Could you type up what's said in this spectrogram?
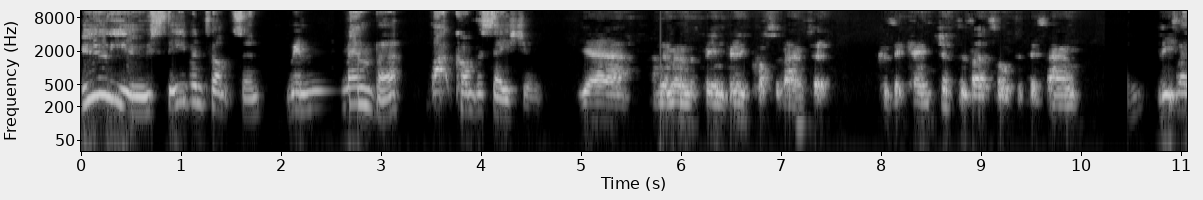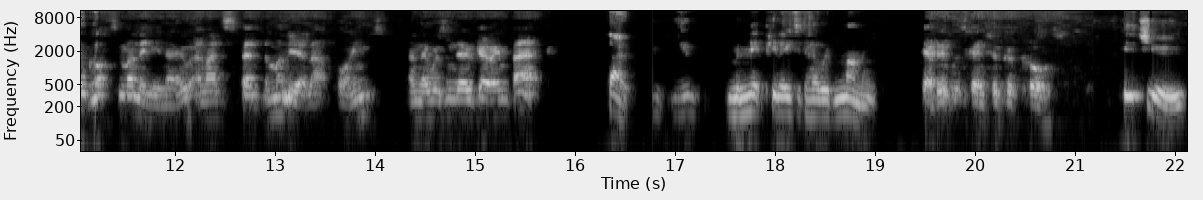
Do you, Stephen Thompson, remember that conversation? Yeah, I remember being really cross about it because it came just as I sorted this out. Lisa well, lost money, you know, and I'd spent the money at that point, and there was no going back. So you manipulated her with money. Yeah, but it was going to a good cause. Did you,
